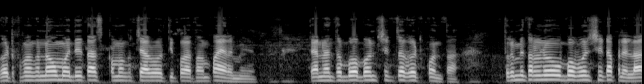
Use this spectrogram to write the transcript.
गट क्रमांक नऊमध्ये तास क्रमांक चारवरती पाहताना पाहायला मिळेल. त्यानंतर बबनशेठचा गट कोणता? तर मित्रांनो बबन शेठ आपल्याला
